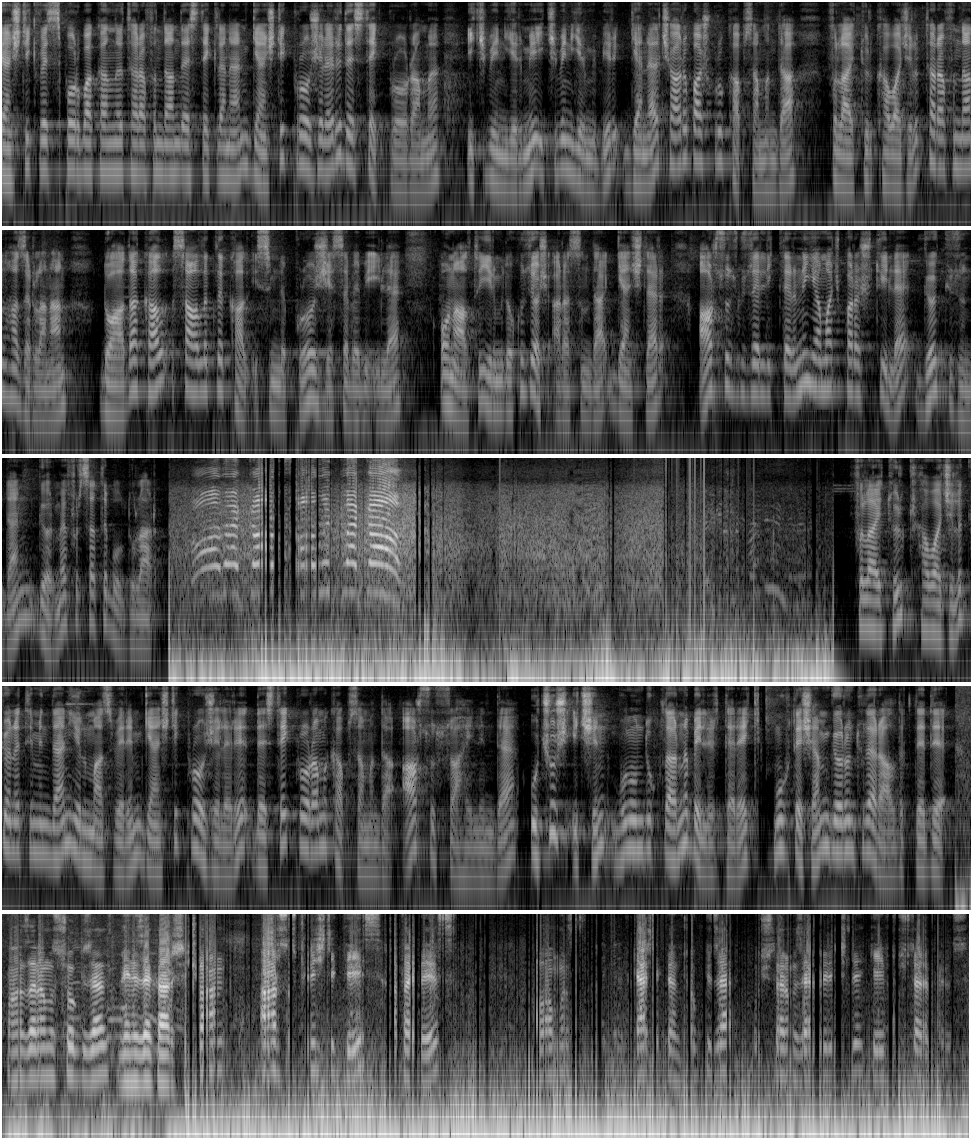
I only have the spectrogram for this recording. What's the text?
Gençlik ve Spor Bakanlığı tarafından desteklenen Gençlik Projeleri Destek Programı 2020-2021 Genel Çağrı Başvuru kapsamında Fly Türk Havacılık tarafından hazırlanan Doğada Kal, Sağlıklı Kal isimli proje sebebiyle 16-29 yaş arasında gençler arsuz güzelliklerini yamaç paraşütüyle gökyüzünden görme fırsatı buldular. Doğada kal, sağlıkla kal. Fly Türk Havacılık Yönetiminden Yılmaz Verim Gençlik Projeleri Destek Programı kapsamında Arsus sahilinde uçuş için bulunduklarını belirterek muhteşem görüntüler aldık dedi. Manzaramız çok güzel denize karşı. Şu an Arsus Pirinçlik'teyiz, Hatay'dayız. Havamız gerçekten çok güzel. Uçuşlarımız elverişli, keyifli uçuşlar yapıyoruz.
